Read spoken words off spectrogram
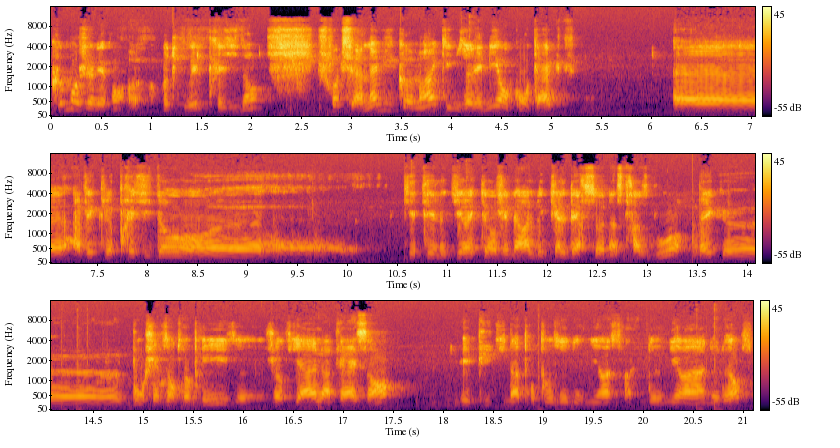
comment j'avais retrouvé le président. Je crois que c'est un ami commun qui nous avait mis en contact avec le président qui était le directeur général de Calberson à Strasbourg, avec bon chef d'entreprise, euh, jovial, intéressant, et puis qui m'a proposé de venir à, de venir à Neudorf.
